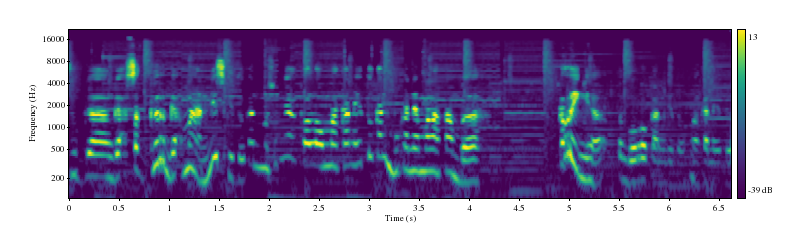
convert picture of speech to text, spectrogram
juga nggak seger nggak manis gitu kan. Maksudnya kalau makan itu kan bukannya malah tambah kering ya tenggorokan gitu makan itu.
